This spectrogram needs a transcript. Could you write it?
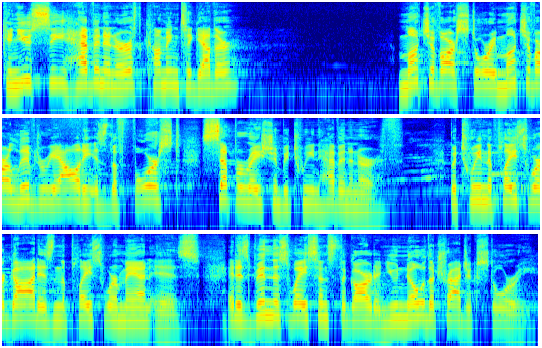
Can you see heaven and earth coming together? Much of our story, much of our lived reality is the forced separation between heaven and earth, between the place where God is and the place where man is. It has been this way since the garden. You know the tragic story.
